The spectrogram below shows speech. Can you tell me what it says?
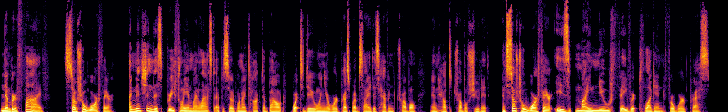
Number five, social warfare. I mentioned this briefly in my last episode when I talked about what to do when your WordPress website is having trouble and how to troubleshoot it. And social warfare is my new favorite plugin for WordPress.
